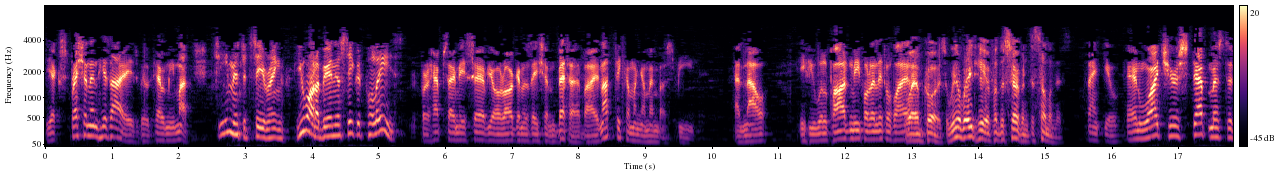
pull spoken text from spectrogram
The expression in his eyes will tell me much. Gee, Mr. Searing, you ought to be in the secret police. Perhaps I may serve your organization better by not becoming a member, Speed. And now, if you will pardon me for a little while. Why, of course. We'll wait here for the servant to summon us. Thank you. And watch your step, Mr.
